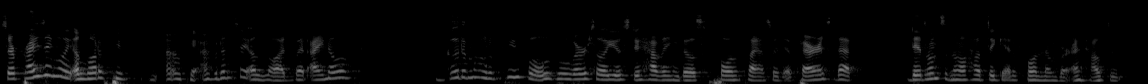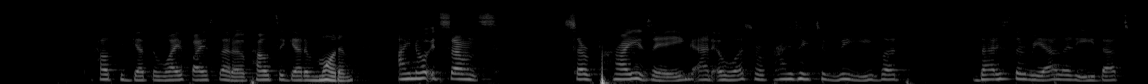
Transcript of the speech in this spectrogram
surprisingly a lot of people okay i wouldn't say a lot but i know good amount of people who were so used to having those phone plans with their parents that they don't know how to get a phone number and how to how to get the Wi-Fi set up, how to get a modem. I know it sounds surprising and it was surprising to me, but that is the reality. That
